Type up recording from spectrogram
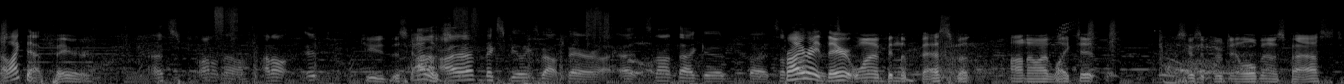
I like that fair. That's I don't know. I don't. It, Dude, this guy I, looks I have mixed feelings about fair. I, it's not that good, but probably right there. It wouldn't have been the best, but I don't know. I liked it just because it moved in a little bit. and It was fast.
